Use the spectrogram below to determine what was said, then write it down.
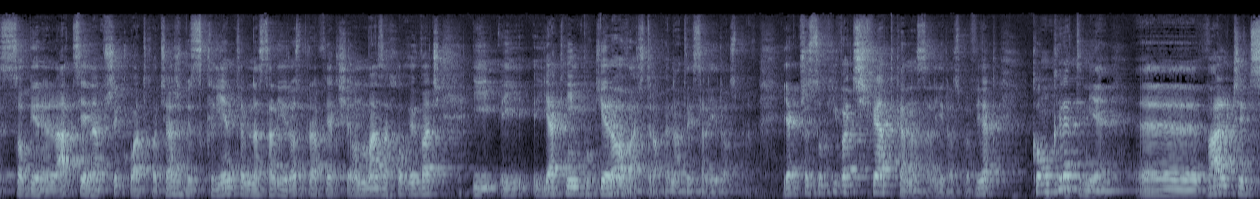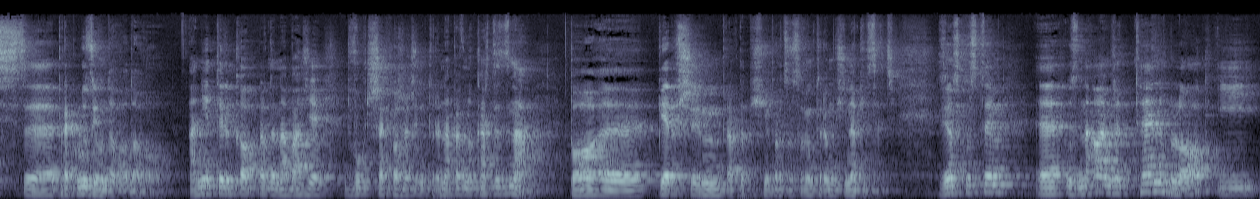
sobie relacje, na przykład chociażby z klientem na sali rozpraw, jak się on ma zachowywać i, i jak nim pokierować trochę na tej sali rozpraw. Jak przesłuchiwać świadka na sali rozpraw, jak konkretnie walczyć z prekluzją dowodową a nie tylko prawda, na bazie dwóch, trzech orzeczeń, które na pewno każdy zna po e, pierwszym prawda, piśmie procesowym, które musi napisać. W związku z tym e, uznałem, że ten blog, i,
